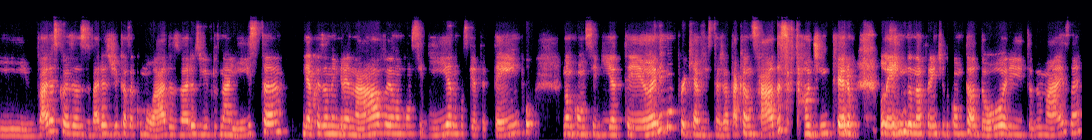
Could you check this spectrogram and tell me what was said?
E várias coisas, várias dicas acumuladas, vários livros na lista, e a coisa não engrenava, eu não conseguia, não conseguia ter tempo, não conseguia ter ânimo, porque a vista já está cansada, você está o dia inteiro lendo na frente do computador e tudo mais, né?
